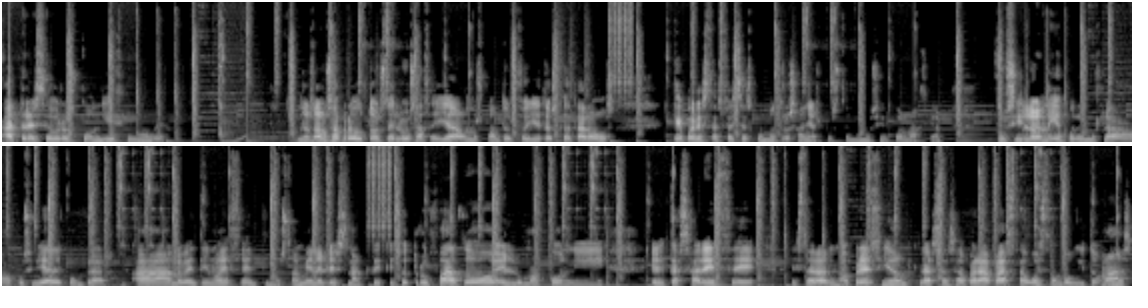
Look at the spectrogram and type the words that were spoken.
a 3,19 euros. Nos vamos a productos de luz, hace ya unos cuantos folletos catálogos que por estas fechas, como otros años, pues tenemos información. Fusiloni ponemos la posibilidad de comprar a 99 céntimos. También el snack de queso trufado, el lumaconi, el casarece estará al mismo precio. La salsa para pasta cuesta un poquito más,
